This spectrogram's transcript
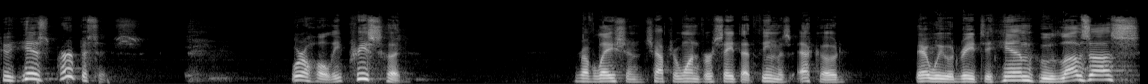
to His purposes. We're a holy priesthood. Revelation chapter 1, verse 8, that theme is echoed. There we would read, To Him who loves us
